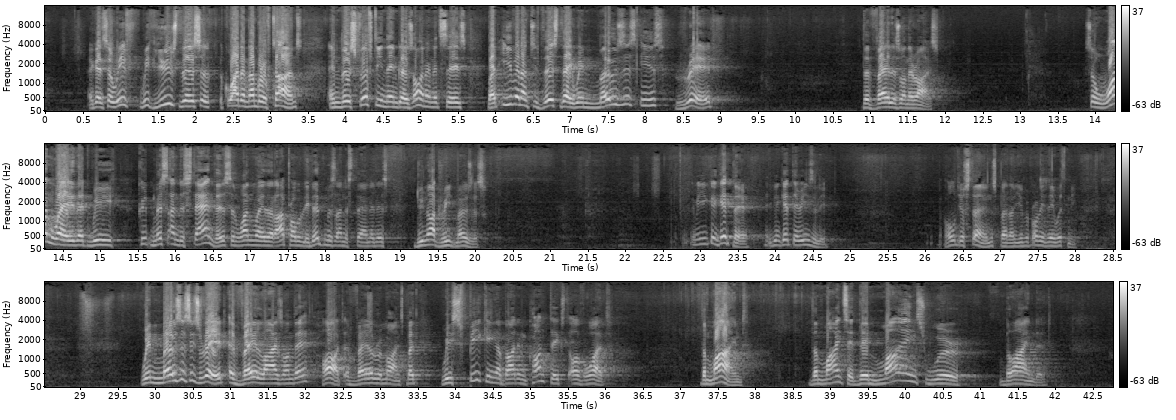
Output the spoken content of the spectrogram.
Okay, so we've, we've used this uh, quite a number of times. And verse 15 then goes on and it says, But even unto this day, when Moses is read, the veil is on their eyes. So, one way that we could misunderstand this, and one way that I probably did misunderstand it, is do not read Moses. I mean, you can get there. You can get there easily. Hold your stones, but you were probably there with me. When Moses is read, a veil lies on their heart, a veil reminds. But we're speaking about in context of what? The mind, the mindset. Their minds were blinded.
